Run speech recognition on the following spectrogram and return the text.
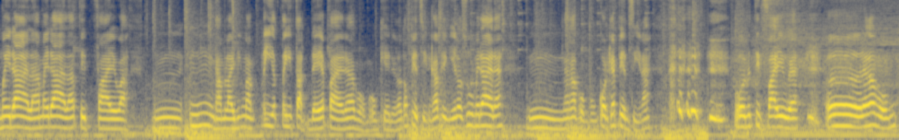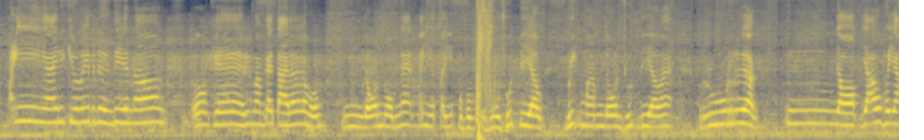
ไม่ได้แล้วไม่ได้แล้วติดไฟว่ะอืมอืมทำอะไรพิกมาตีตีตัดเดฟไปนะครับผมโอเคเดี๋ยวเราต้องเปลี่ยนสีนะครับอย่างนี้เราสู้ไม่ได้นะอืมนะครับผมผมกดแค่เปลี่ยนสีนะโอ้ยมันติดไฟอยู่ไงเออนะครับผมไม่ไงนี่คิวรีเป็นหนึ่งทีน้อง โอเคบิ๊กมัมใกล้ตายแล้วนะครับผมโดนผมแน่ไม่ตีปุ๊บปุ๊บโอ้โหชุดเดียวบิ๊กมัมโดนชุดเดียวฮะรู้เรื่องอืมหยอกเย้าพญา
